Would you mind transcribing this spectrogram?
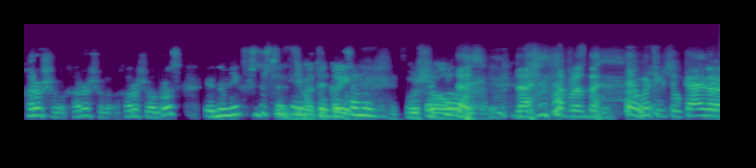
хорошего, хорошего, хороший вопрос. Думаю, мне кажется, что это Дима вот, такой самый, ушел. Да, да, просто выключил камеру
